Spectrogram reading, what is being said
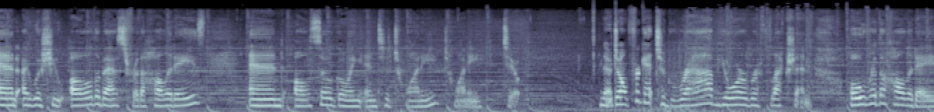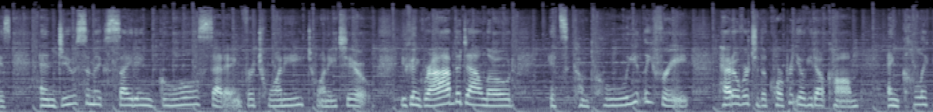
And I wish you all the best for the holidays and also going into 2022. Now, don't forget to grab your reflection over the holidays and do some exciting goal setting for 2022. You can grab the download, it's completely free. Head over to thecorporateyogi.com and click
